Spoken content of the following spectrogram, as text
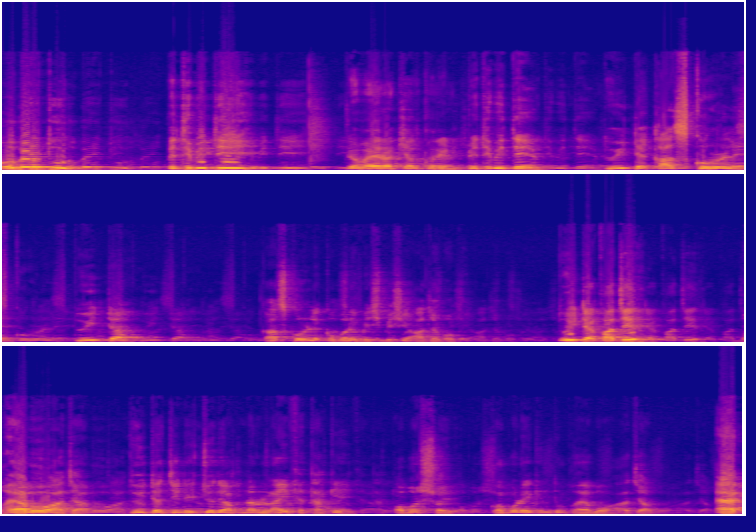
হবে তোর। পৃথিবীতে ভাইরা খেয়াল করেন, পৃথিবীতে দুইটা কাজ করলে, দুইটা কাজ করলে কবরে বেশি বেশি আজাব হবে। দুইটা কাজের ভয়াবহ আজাব। দুইটা জিনিস যদি আপনার লাইফে থাকে, অবশ্যই কবরে কিন্তু ভয়াবহ আজাব। এক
